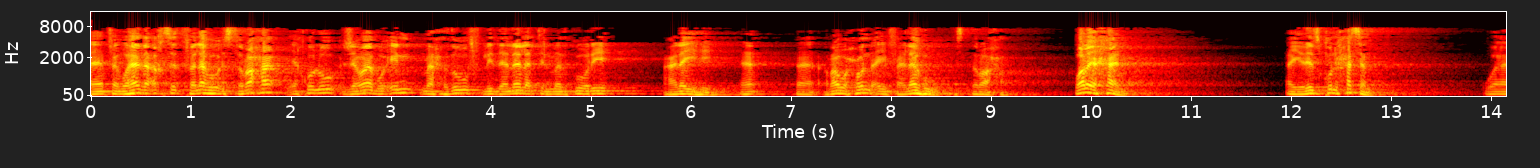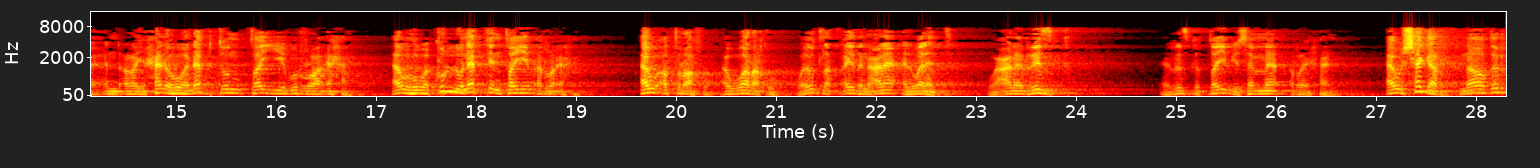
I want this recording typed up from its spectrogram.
وهذا أقصد فله استراحة يقول جواب إن محذوف لدلالة المذكور عليه. فروح أي فله استراحة. وريحان أي رزق حسن. وأن الريحان هو نبت طيب الرائحة أو هو كل نبت طيب الرائحة أو أطرافه أو ورقه ويطلق أيضا على الولد وعلى الرزق. الرزق الطيب يسمى الريحان أو شجر ناضر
